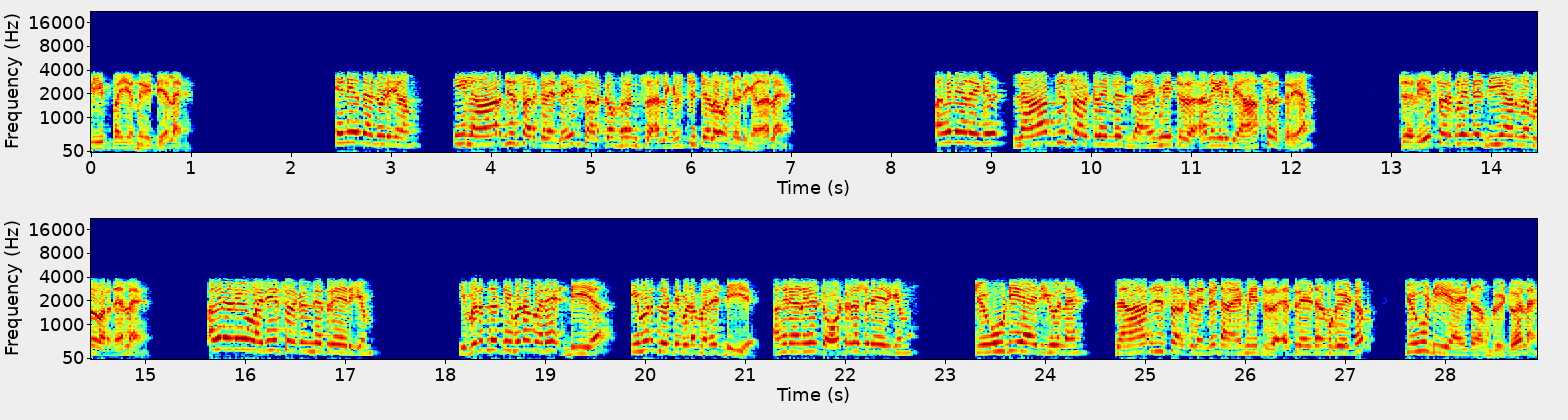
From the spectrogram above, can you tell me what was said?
ഡി പൈ എന്ന് കിട്ടി അല്ലേ? ഇനി എന്ത് കണ്ടുപിടിക്കണം. ഈ ലാർജ് സർക്കിളിന്റെയും സർക്കംഫറൻസ് അല്ലെങ്കിൽ ചുറ്റളവ് കണ്ടുപിടിക്കണം അല്ലേ? അങ്ങനെയാണെങ്കിൽ ലാർജ് സർക്കിളിന്റെ ഡയമീറ്റർ അല്ലെങ്കിൽ വ്യാസം എത്രയാ? ചെറിയ സർക്കിളിന്റെ ഡി ആണ് നമ്മൾ പറഞ്ഞത് അല്ലേ? അങ്ങനെയാണെങ്കിൽ വലിയ സർക്കിളിന്റെ എത്രയായിരിക്കും? ഇവിടം തൊട്ട് ഇവിടം വരെ ഡി ഇവിടം തൊട്ട് ഇവിടം വരെ ഡി അങ്ങനെയാണെങ്കിൽ ടോട്ടൽ എത്രയായിരിക്കും? ടു ഡി ആയിരിക്കും അല്ലെ? ലാർജ് സർക്കിളിന്റെ ഡയമീറ്റർ എത്രയായിട്ട് നമുക്ക് കിട്ടും? ടു ഡി ആയിട്ട് നമുക്ക് കിട്ടും അല്ലെ?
